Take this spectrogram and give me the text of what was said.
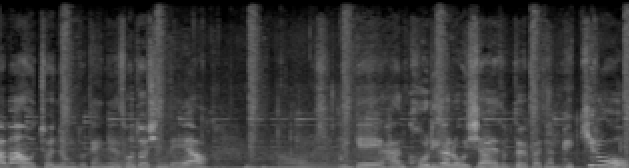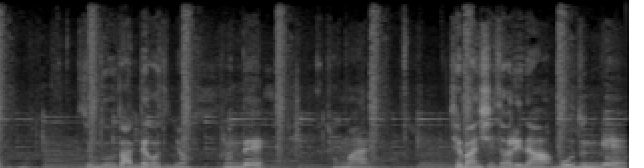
4만 5천 정도 되는 소도시인데요. 어, 이게 한 거리가 러시아에서부터 여기까지 한 100km 정도도 안 되거든요. 그런데 정말 제반 시설이나 모든 게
